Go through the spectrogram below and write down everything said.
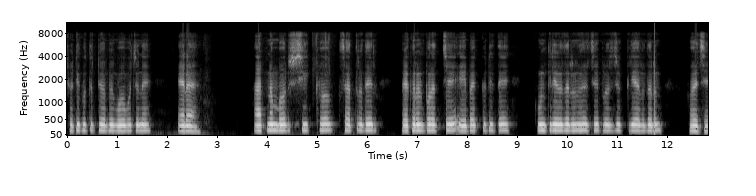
সঠিক উত্তরটি হবে বহু বচনে এরা। আট নম্বর, শিক্ষক ছাত্রদের ব্যাকরণ পড়াচ্ছে। এই বাক্যটিতে কোন ক্রিয়ার উদাহরণ হয়েছে? প্রযোজক ক্রিয়ার উদাহরণ হয়েছে।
